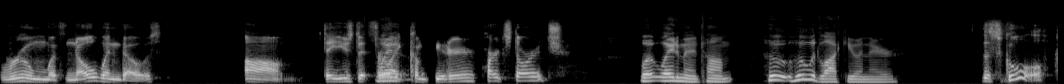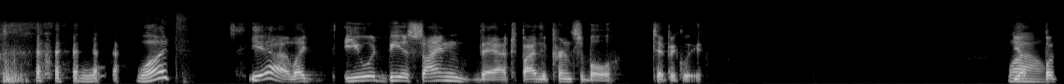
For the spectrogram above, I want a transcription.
room with no windows. Um, they used it for Wait. like computer part storage. Wait, wait a minute, Tom. Who who would lock you in there? The school. What? Yeah, like you would be assigned that by the principal typically. Wow. Yeah, but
